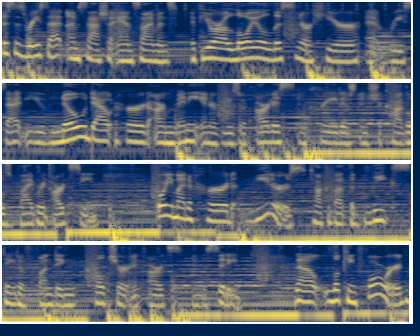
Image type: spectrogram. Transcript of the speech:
This is Reset. I'm Sasha Ann Simons. If you're a loyal listener here at Reset, you've no doubt heard our many interviews with artists and creatives in Chicago's vibrant art scene. Or you might have heard leaders talk about the bleak state of funding culture and arts in the city. Now, looking forward,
